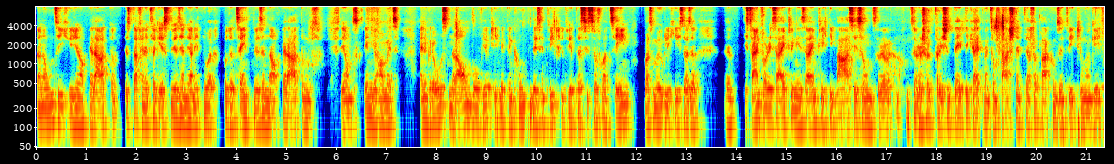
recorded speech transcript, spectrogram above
dann auch unsicher ist, ja auch Berater. Das darf ich nicht vergessen. Wir sind ja nicht nur Produzenten, wir sind auch Beratung. Sie haben es gesehen, wir haben jetzt einen großen Raum, wo wirklich mit den Kunden das entwickelt wird, dass sie sofort sehen, was möglich ist. Also äh, Design for Recycling ist eigentlich die Basis unserer, unserer schöpferischen Tätigkeit, wenn es um Verpackungsentwicklungen geht.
